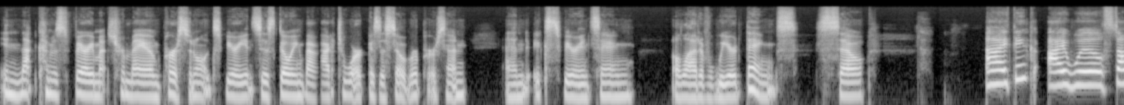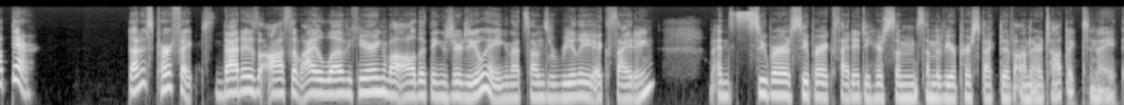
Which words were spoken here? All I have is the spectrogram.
And that comes very much from my own personal experiences going back to work as a sober person and experiencing a lot of weird things. So I think I will stop there. That is perfect. That is awesome. I love hearing about all the things you're doing. That sounds really exciting and super super excited to hear some some of your perspective on our topic tonight.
